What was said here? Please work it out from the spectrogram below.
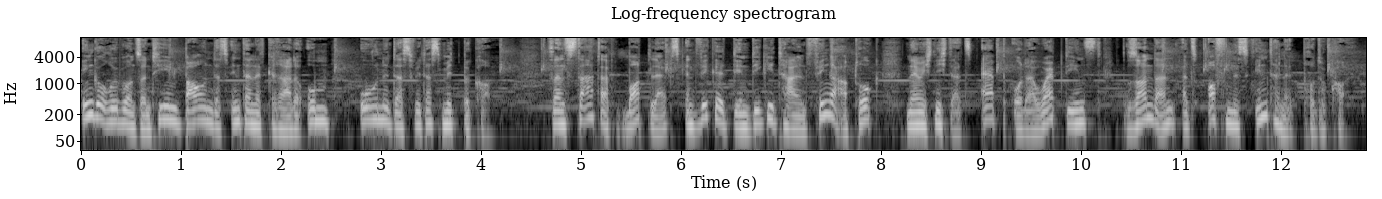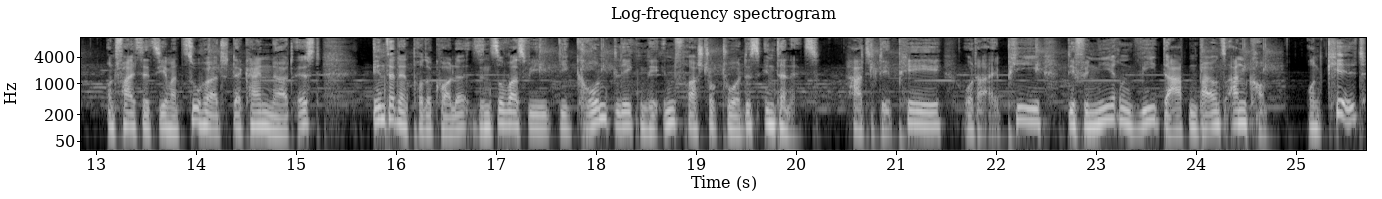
Ingo Rübe und sein Team bauen das Internet gerade um, ohne dass wir das mitbekommen. Sein Startup Botlabs entwickelt den digitalen Fingerabdruck nämlich nicht als App oder Webdienst, sondern als offenes Internetprotokoll. Und falls jetzt jemand zuhört, der kein Nerd ist, Internetprotokolle sind sowas wie die grundlegende Infrastruktur des Internets. HTTP oder IP definieren, wie Daten bei uns ankommen. Und KILT,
